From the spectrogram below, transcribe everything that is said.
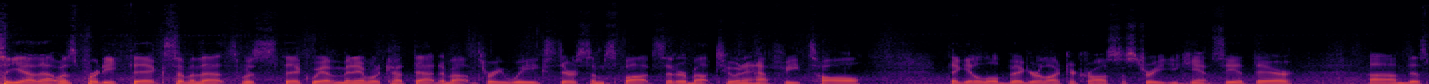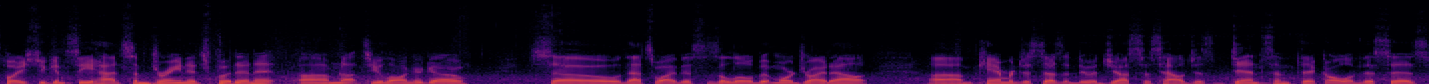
So yeah, that was pretty thick. Some of that was thick. We haven't been able to cut that in about three weeks. There's some spots that are about two and a half feet tall. They get a little bigger like across the street. You can't see it there. Um, this place you can see had some drainage put in it um, not too long ago. So that's why this is a little bit more dried out. Um, camera just doesn't do it justice how just dense and thick all of this is.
